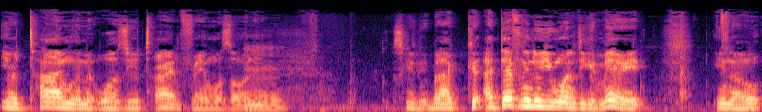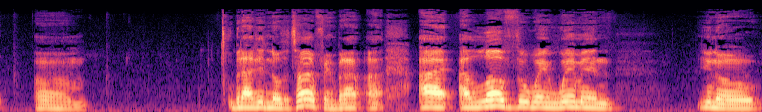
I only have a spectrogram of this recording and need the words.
your time limit was, your time frame was on Mm. it. Excuse me, but I, I definitely knew you wanted to get married. You know, um, but I didn't know the time frame. But I, I, I, I love the way women, you know,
